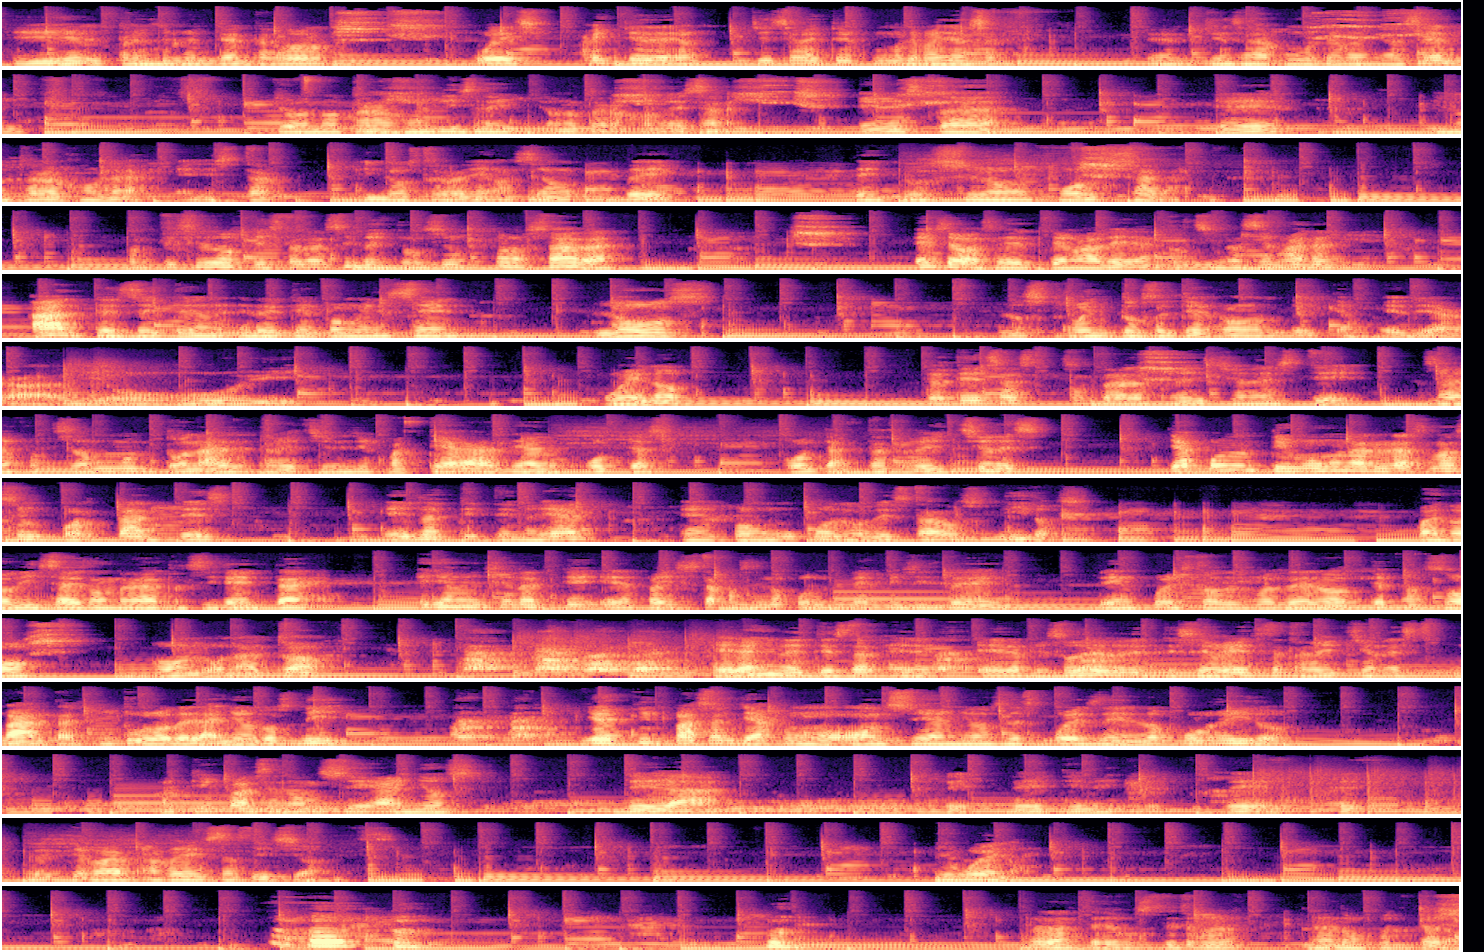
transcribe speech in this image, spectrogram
y el príncipe encantador, pues hay que, quién sabe cómo te vayan a hacer. Quién sabe cómo te vayan a hacer. Yo no trabajo en Disney, yo no trabajo en esa, en esta, eh, no trabajo en, esta industria de animación de, de inclusión forzada. Porque si lo que están haciendo inclusión forzada. Ese va a ser el tema de la próxima semana antes de que, comiencen los los cuentos de terror del café de radio. Bueno, que esas son todas las tradiciones de. ¿Saben? Porque son un montón de tradiciones de materia de podcast con tantas tradiciones. Ya por último, una de las más importantes es la que tendría en común con lo de Estados Unidos cuando Lisa es donde la presidenta, ella menciona que el país está pasando por un déficit de, de impuestos después de lo que pasó con Donald Trump. El año el, el, episodio en el que se ve esta tradición es Banda al futuro del año 2000. Y aquí pasan ya como 11 años después de lo ocurrido. Aquí pasan 11 años de la de, de, de, de de llevar a ver esas decisiones. Y bueno. Perdón, te estoy dando un poquito de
